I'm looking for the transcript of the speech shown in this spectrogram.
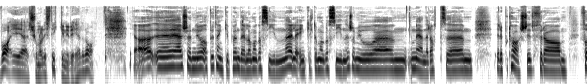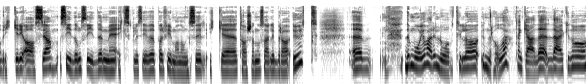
hva er journalistikken i det hele da? Ja, Jeg skjønner jo at du tenker på en del av magasinene, eller enkelte magasiner, som jo mener at reportasjer fra fabrikker i Asia side om side med eksklusive parfymeannonser ikke tar seg noe særlig bra ut. Eh, det må jo være lov til å underholde, tenker jeg. Det, det er jo ikke noe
